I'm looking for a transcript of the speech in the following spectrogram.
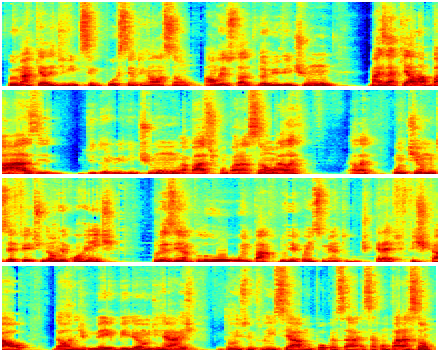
foi uma queda de 25% em relação ao resultado de 2021, mas aquela base de 2021, a base de comparação, ela, ela continha muitos efeitos não recorrentes, por exemplo, o impacto do reconhecimento de crédito fiscal, da ordem de meio bilhão de reais. Então isso influenciava um pouco essa, essa comparação,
